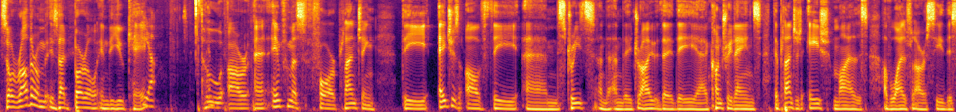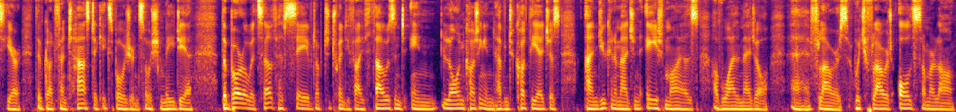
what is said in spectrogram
so Rotherham is that borough in the UK Yeah. who are uh, infamous for planting the edges of the um, streets and the, and the drive the the uh, country lanes. They planted eight miles of wildflower seed this year. They've got fantastic exposure in social media. The borough itself has saved up to twenty five thousand in lawn cutting and having to cut the edges. And you can imagine eight miles of wild meadow uh, flowers, which flowered all summer long.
